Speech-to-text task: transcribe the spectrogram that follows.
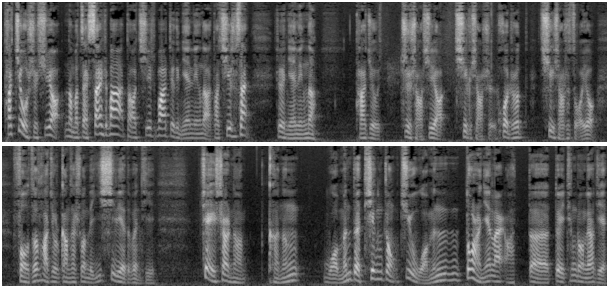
他就是需要。那么在三十八到七十八这个年龄呢，到七十三这个年龄呢，他就至少需要七个小时，或者说七个小时左右。否则的话，就是刚才说的一系列的问题。这事儿呢，可能。我们的听众，据我们多少年来啊的对听众了解，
